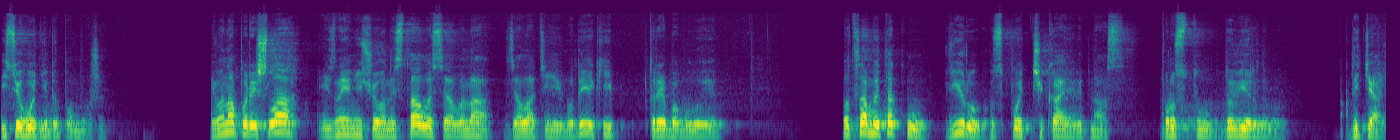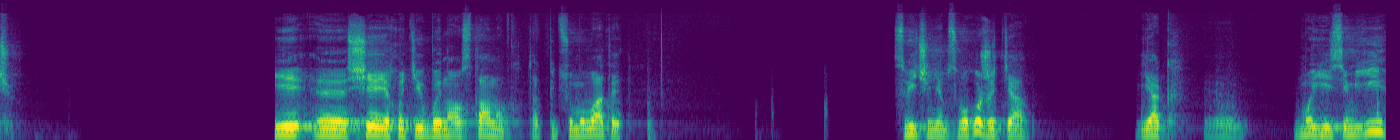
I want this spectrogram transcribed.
І сьогодні допоможе. І вона перейшла, і з нею нічого не сталося. Вона взяла тієї води, якій треба було. От саме таку віру Господь чекає від нас, просту, довірливу, дитячу. І е, ще я хотів би наостанок так підсумувати свідченням свого життя, як е, в моїй сім'ї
